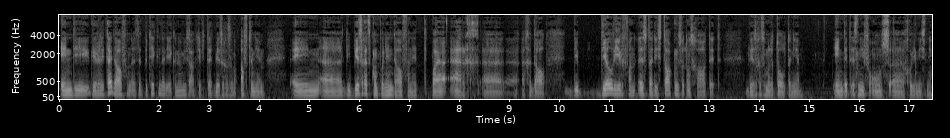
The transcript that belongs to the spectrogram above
En die die realiteit daarvan is dit beteken dat die ekonomiese aktiwiteit besig is om af te neem en uh die besigheidskomponent daarvan het baie erg uh gedaal. Die deel hiervan is dat die stakings wat ons gehad het besig is om hulle tol te neem. En dit is nie vir ons uh goeie nuus nie.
